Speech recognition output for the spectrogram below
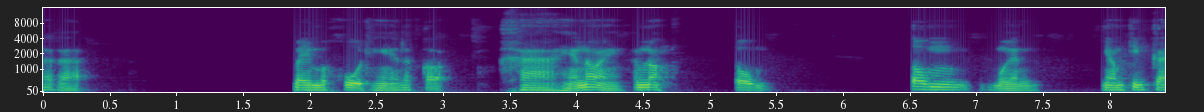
แล้วก็ ใบมะกรูดแหแล้วก็ข่าแหหน่อยครับเนาะต้ม ต้มเหมือนยำจิ้นไก่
